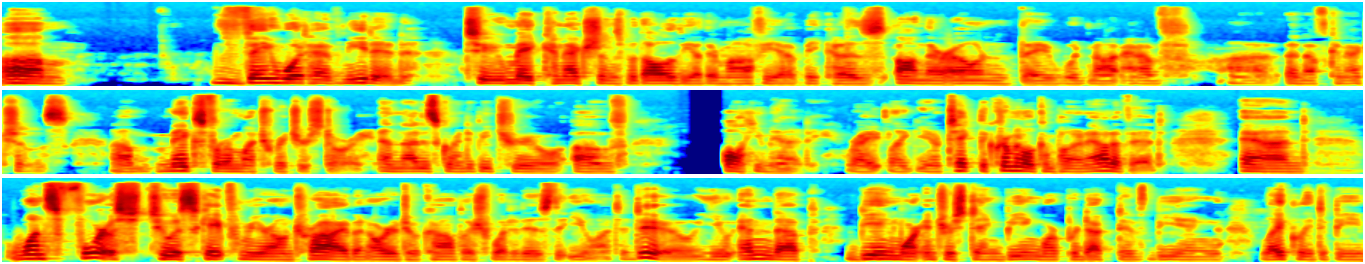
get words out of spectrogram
Um, they would have needed to make connections with all of the other mafia because on their own they would not have uh, enough connections. Um, makes for a much richer story, and that is going to be true of all humanity, right? Like you know, take the criminal component out of it, and once forced to escape from your own tribe in order to accomplish what it is that you want to do, you end up being more interesting, being more productive, being likely to be,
